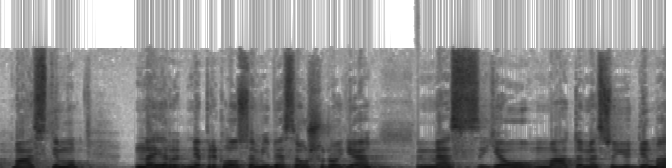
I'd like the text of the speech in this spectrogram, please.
apmąstymų. Na ir nepriklausomybės aušroje mes jau matome sujudimą,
